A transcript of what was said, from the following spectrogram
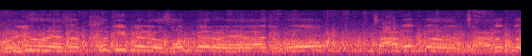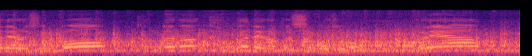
분류를 해서 크기별로 선별을 해가지고 작은 거는 작은 거대로 심고 큰 거는 큰 거대로 또 심어주고 그래야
